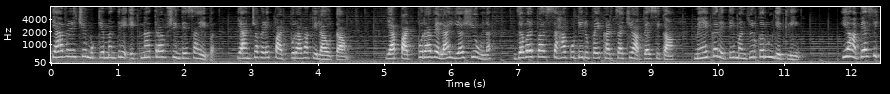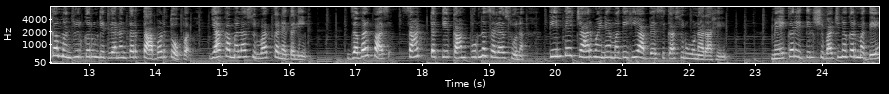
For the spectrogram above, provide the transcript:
त्यावेळीचे मुख्यमंत्री एकनाथराव शिंदे साहेब यांच्याकडे पाठपुरावा केला होता. या पाठपुराव्याला यश येऊन जवळपास सहा कोटी रुपये खर्चाची अभ्यासिका मेहकर येथे मंजूर करून घेतली. ही अभ्यासिका मंजूर करून घेतल्यानंतर ताबडतोब या कामाला सुरुवात करण्यात आली. जवळपास साठ टक्के काम पूर्ण झाले असून तीन ते चार महिन्यामध्ये ही अभ्यासिका सुरू होणार आहे. मेहकर येथील शिवाजीनगरमध्ये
